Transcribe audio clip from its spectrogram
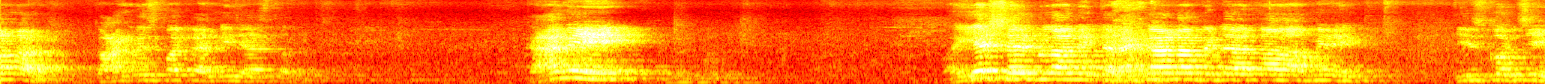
ఉన్నారు. కాంగ్రెస్ పార్టీ అన్నీ చేస్తారు. కానీ వైఎస్ షర్మిలాని తెలంగాణ బిడ్డ అన్న ఆమెని తీసుకొచ్చి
